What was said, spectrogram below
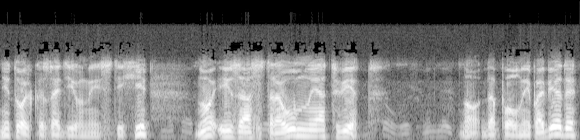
не только за дивные стихи, но и за остроумный ответ. Но до полной победы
